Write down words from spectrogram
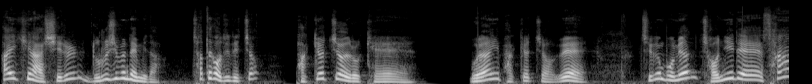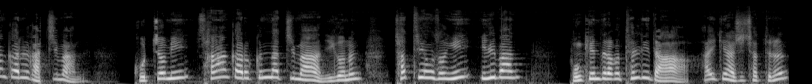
하이킨 아시를 누르시면 됩니다. 차트가 어떻게 됐죠? 바뀌었죠, 이렇게. 모양이 바뀌었죠. 왜? 지금 보면 전일에 상한가를 갔지만 고점이 상한가로 끝났지만 이거는 차트 형성이 일반 본캔들하고는 틀리다. 하이킨 아시 차트는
